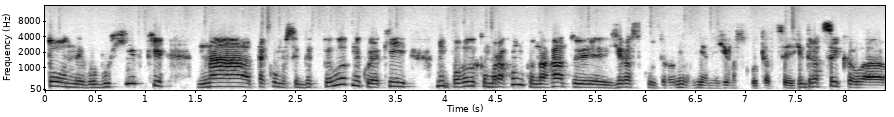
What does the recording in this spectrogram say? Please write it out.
тонни вибухівки на такому собі безпілотнику, який ну по великому рахунку нагадує гіроскутер. Ну ні, не гіроскутер, це гідроцикл е,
